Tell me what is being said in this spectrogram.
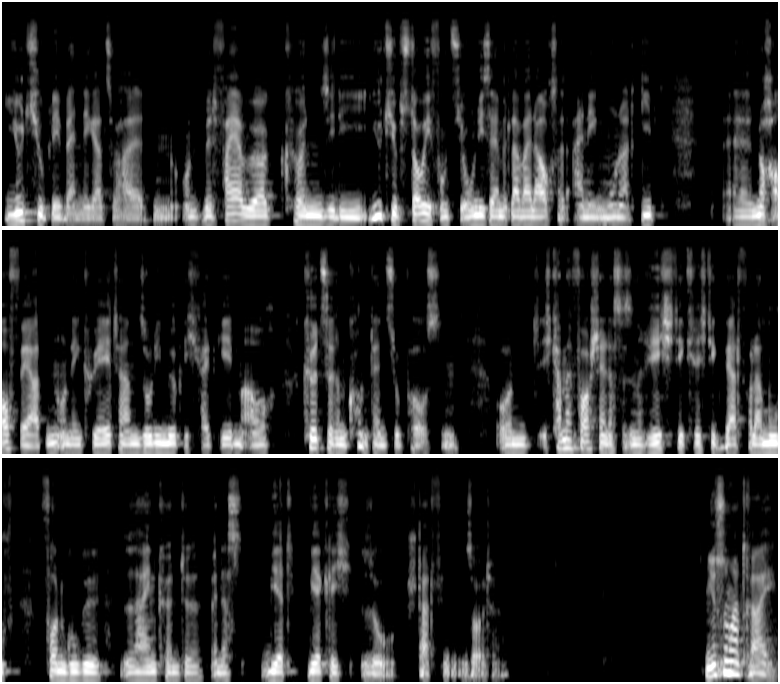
YouTube lebendiger zu halten. Und mit Firework können sie die YouTube-Story-Funktion, die es ja mittlerweile auch seit einigen Monaten gibt, äh, noch aufwerten und den Creatoren so die Möglichkeit geben, auch kürzeren Content zu posten. Und ich kann mir vorstellen, dass das ein richtig, richtig wertvoller Move von Google sein könnte, wenn das wird, wirklich so stattfinden sollte. News Nummer drei:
